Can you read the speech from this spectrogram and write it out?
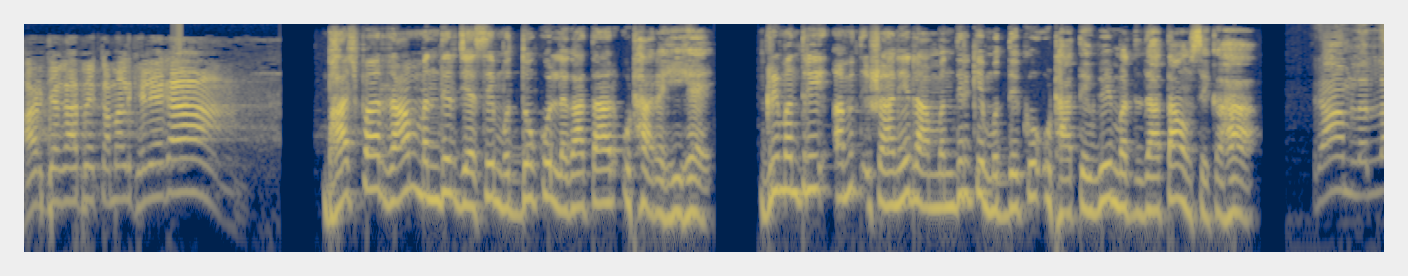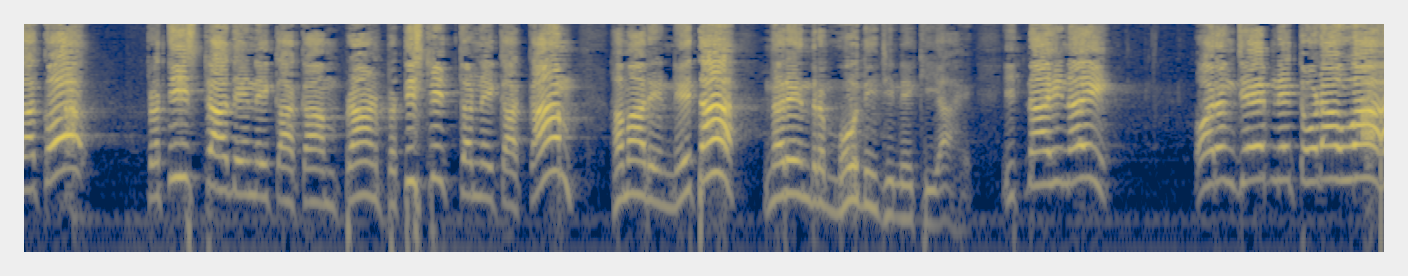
हर जगह पे कमल खिलेगा। भाजपा राम मंदिर जैसे मुद्दों को लगातार उठा रही है। गृह मंत्री अमित शाह ने राम मंदिर के मुद्दे को उठाते हुए मतदाताओं से कहा। राम लल्ला को प्रतिष्ठा देने का काम, प्राण प्रतिष्ठित करने का काम हमारे नेता नरेंद्र मोदी जी ने किया है। इतना ही नहीं, औरंगज़ेब ने तोड़ा हुआ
